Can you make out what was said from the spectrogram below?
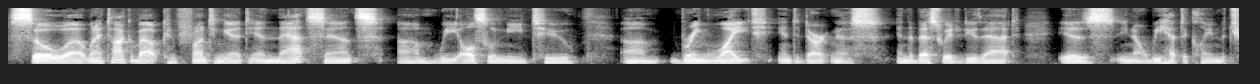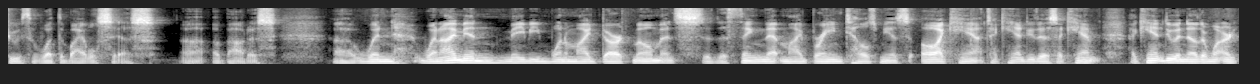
So uh, when I talk about confronting it in that sense, um, we also need to um, bring light into darkness. And the best way to do that is, you know, we have to claim the truth of what the Bible says uh, about us. Uh, when when I'm in maybe one of my dark moments, the thing that my brain tells me is, "Oh, I can't, I can't do this, I can't, I can't do another one," or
